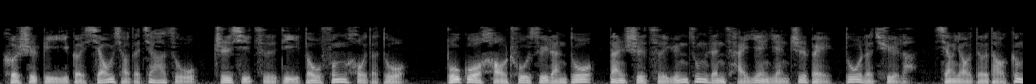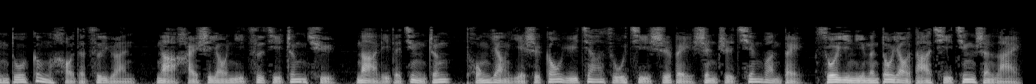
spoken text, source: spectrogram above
可是比一个小小的家族直系子弟都丰厚的多。不过好处虽然多，但是紫云宗人才艳艳之辈多了去了。”想要得到更多更好的资源，那还是要你自己争取。那里的竞争同样也是高于家族几十倍甚至千万倍，所以你们都要打起精神来，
